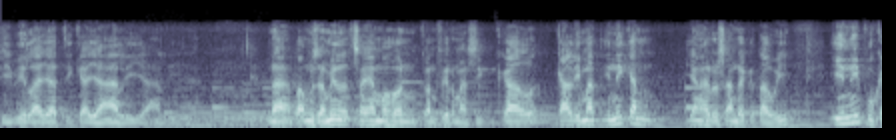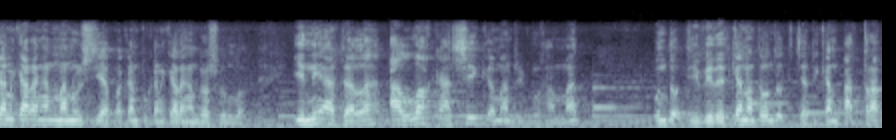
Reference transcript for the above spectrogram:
bi wilayatika ya Ali ya Ali. Ya. Nah Pak Muzamil saya mohon konfirmasi. Kal kalimat ini kan yang harus Anda ketahui ini bukan karangan manusia bahkan bukan karangan Rasulullah. Ini adalah Allah kasih ke Nabi Muhammad untuk diwiridkan atau untuk dijadikan patrap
